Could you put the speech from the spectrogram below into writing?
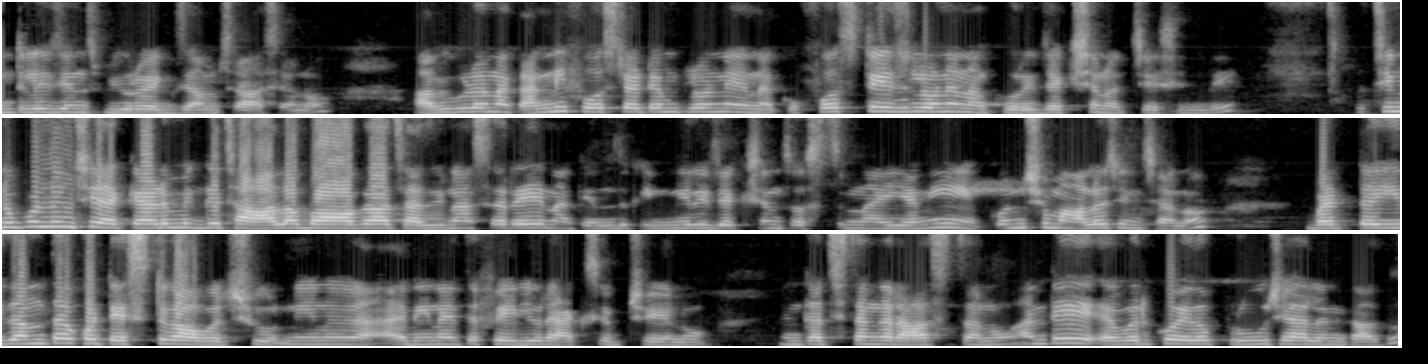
ఇంటెలిజెన్స్ బ్యూరో ఎగ్జామ్స్ రాశాను. అవి కూడా నాకు అన్ని ఫస్ట్ అటెంప్ట్లోనే నాకు ఫస్ట్ స్టేజ్లోనే నాకు రిజెక్షన్ వచ్చేసింది. చిన్నప్పటి నుంచి అకాడమిక్గా చాలా బాగా చదివినా సరే నాకు ఎందుకు ఇన్ని రిజెక్షన్స్ వస్తున్నాయి అని కొంచెం ఆలోచించాను. బట్ ఇదంతా ఒక టెస్ట్ కావచ్చు. నేను నేనైతే ఫెయిల్యూర్ యాక్సెప్ట్ చేయను. నేను ఖచ్చితంగా రాస్తాను. అంటే ఎవరికో ఏదో ప్రూవ్ చేయాలని కాదు.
